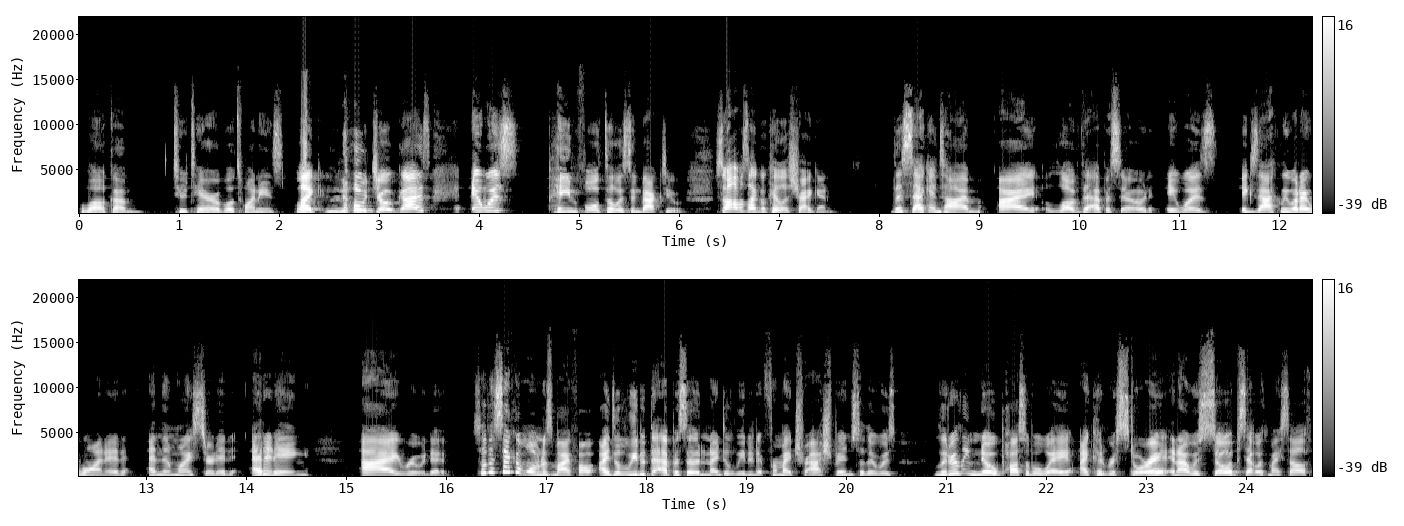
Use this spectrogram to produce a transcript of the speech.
welcome to terrible 20s. Like, no joke, guys. It was painful to listen back to. So I was like, okay, let's try again. The second time, I loved the episode. It was exactly what I wanted. And then when I started editing, I ruined it. So the second one was my fault. I deleted the episode and I deleted it from my trash bin. So there was literally no possible way I could restore it. And I was so upset with myself.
